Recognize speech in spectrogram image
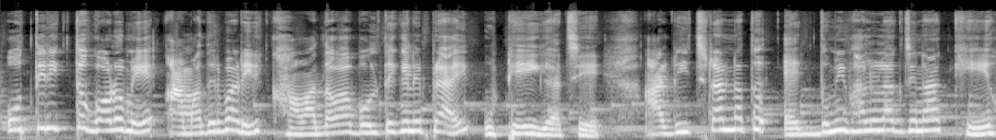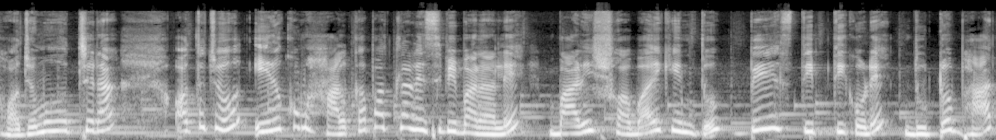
অতিরিক্ত গরমে আমাদের বাড়ির খাওয়া দাওয়া বলতে গেলে প্রায় উঠেই গেছে। আর রিচ রান্না তো একদমই ভালো লাগছে না, খেয়ে হজমও হচ্ছে না। অথচ এরকম হালকা পাতলা রেসিপি বানালে বাড়ির সবাই কিন্তু বেশ তৃপ্তি করে দুটো ভাত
